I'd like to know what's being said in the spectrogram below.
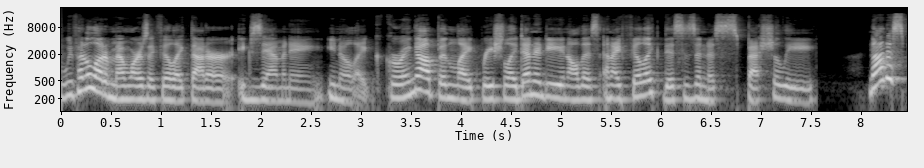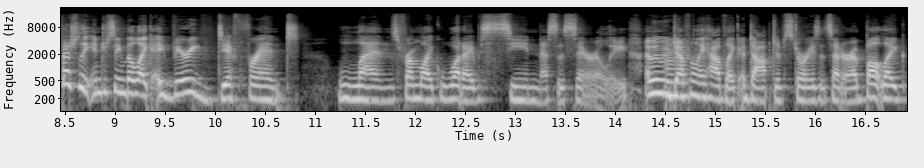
we've had a lot of memoirs i feel like that are examining you know like growing up and like racial identity and all this and i feel like this is an especially not especially interesting but like a very different lens from like what I've seen necessarily. I mean, we mm-hmm. definitely have like adoptive stories, etc., but like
